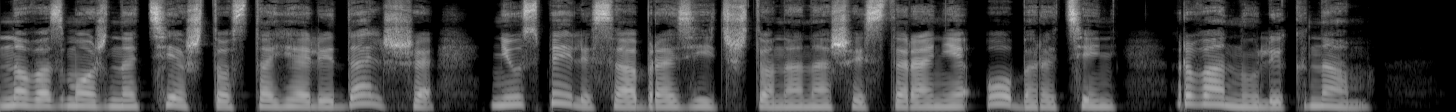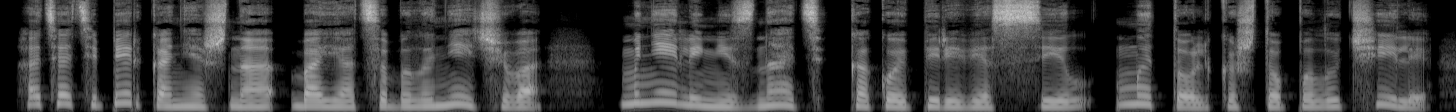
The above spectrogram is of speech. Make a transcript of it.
Но, возможно, те, что стояли дальше, не успели сообразить, что на нашей стороне оборотень рванули к нам. Хотя теперь, конечно, бояться было нечего. Мне ли не знать, какой перевес сил мы только что получили —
